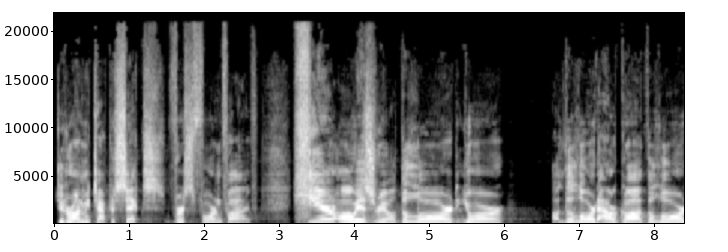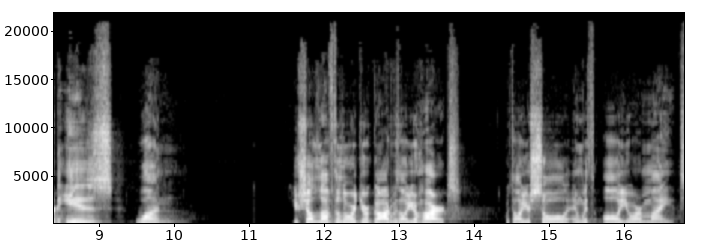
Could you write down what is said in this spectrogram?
Deuteronomy chapter 6, verse 4 and 5. Hear, O Israel, the Lord your uh, the Lord our God, the Lord is one. You shall love the Lord your God with all your heart, with all your soul, and with all your might.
